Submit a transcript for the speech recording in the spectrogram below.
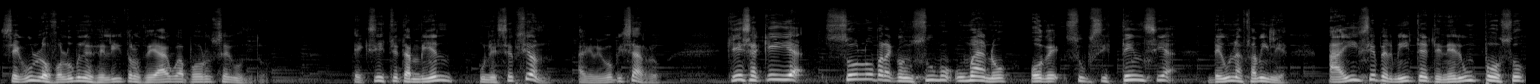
según los volúmenes de litros de agua por segundo. Existe también una excepción, agregó Pizarro, que es aquella solo para consumo humano o de subsistencia de una familia. Ahí se permite tener un pozo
